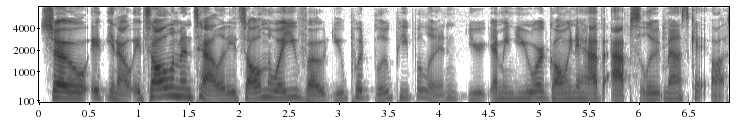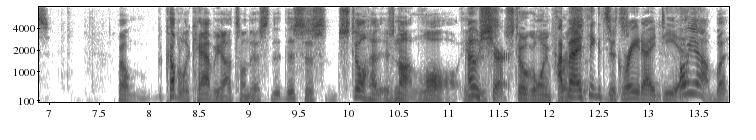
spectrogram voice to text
So it, you know, it's all a mentality. It's all in the way you vote. You put blue people in. You, I mean, you are going to have absolute mass chaos. Well, a couple of caveats on this. This is still ha- is not law. It oh, sure. Still going for. I, a but I think it's, a great idea. Oh yeah, but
